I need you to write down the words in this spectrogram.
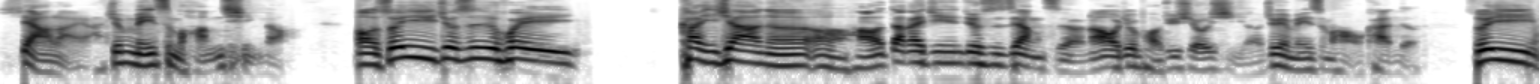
下来啊，就没什么行情了哦，所以就是会看一下呢，啊，好，大概今天就是这样子了，然后我就跑去休息了，就也没什么好看的。所以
